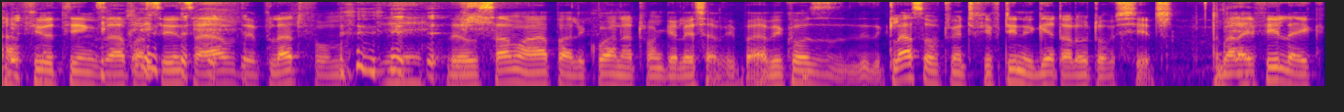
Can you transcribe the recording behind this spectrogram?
a few things hapa since i have the platform Yeah. there was someone hapa alikuwa anatuongelesha vibaya because the class of 2015 we get a lot of shit but Yeah. i feel like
